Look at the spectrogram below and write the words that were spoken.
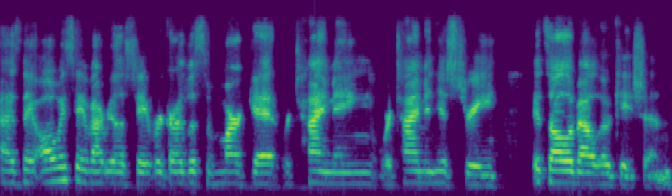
as they always say about real estate, regardless of market or timing or time in history, it's all about location.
